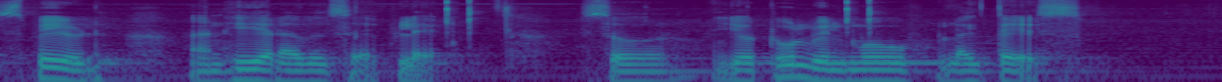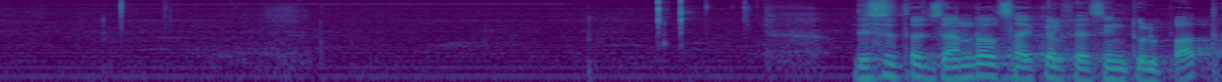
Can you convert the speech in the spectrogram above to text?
speed and here I will say play. So your tool will move like this. This is the general cycle facing toolpath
